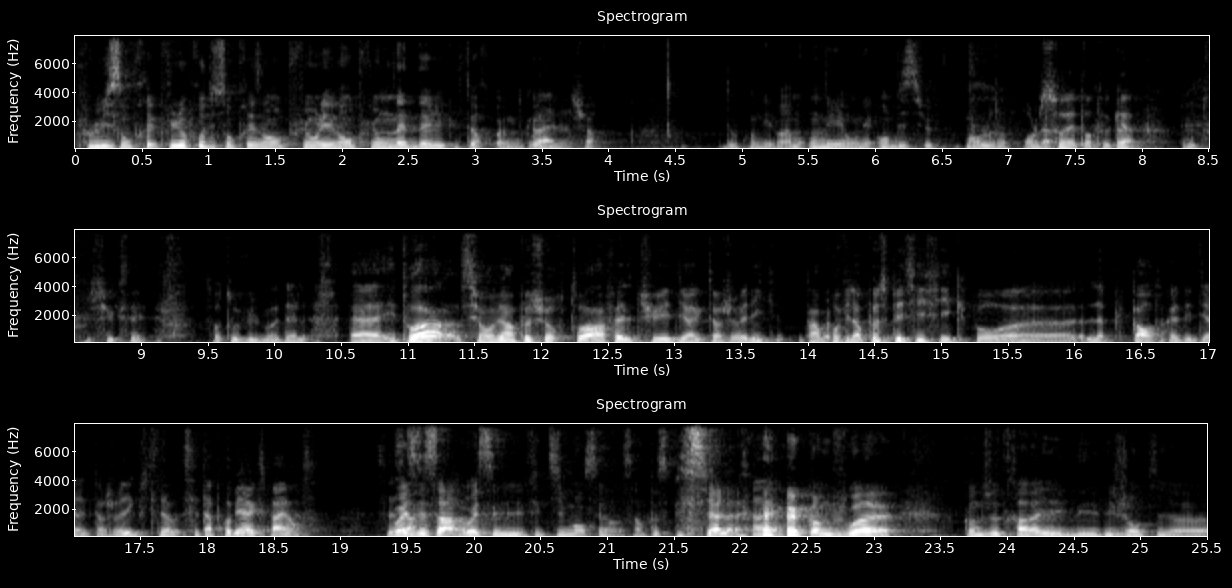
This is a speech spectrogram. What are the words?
plus, ils sont plus nos produits sont présents, plus on les vend, plus on aide d'agriculteurs. quoi. Donc, euh, bien sûr. donc on est vraiment on est, on est ambitieux. On le, on le Voilà. souhaite en tout cas de tout le succès, surtout vu le modèle. Euh, et toi, si on revient un peu sur toi, Raphaël, tu es directeur juridique. Tu as un Ouais. profil un peu spécifique pour euh, la plupart en tout cas des directeurs juridiques. C'est ta- première expérience ça? c'est ça. Ouais, c'est effectivement c'est un, un peu spécial Ouais. quand je vois quand je travaille avec des, des gens qui, euh,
